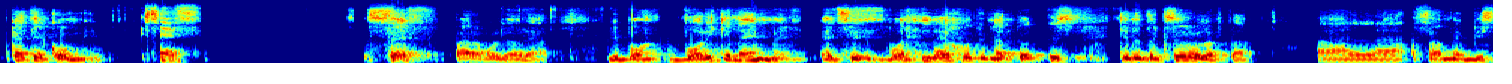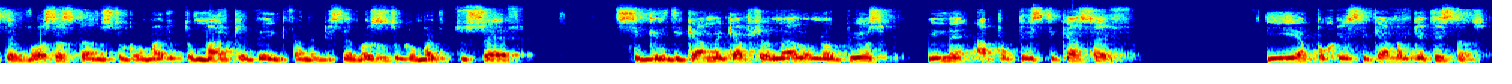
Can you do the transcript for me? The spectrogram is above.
κάτι ακόμη. Σεφ. Σεφ, πάρα πολύ ωραία. Λοιπόν, μπορεί και να είμαι, έτσι, μπορεί να έχω δυνατότητες και να τα ξέρω όλα αυτά. Αλλά θα με εμπιστευόσασταν στο κομμάτι του marketing, θα με εμπιστευόσασταν στο κομμάτι του σεφ, συγκριτικά με κάποιον άλλον ο οποίος είναι αποκλειστικά σεφ ή αποκλειστικά μαρκετίστας.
